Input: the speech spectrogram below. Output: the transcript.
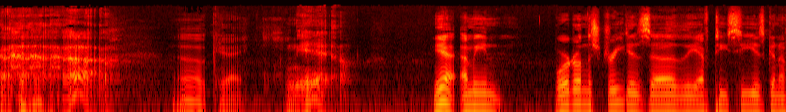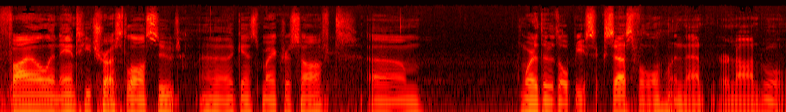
okay. Yeah. Yeah, I mean, word on the street is uh, the FTC is going to file an antitrust lawsuit uh, against Microsoft. Um, whether they'll be successful in that or not, well,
